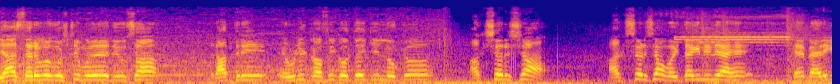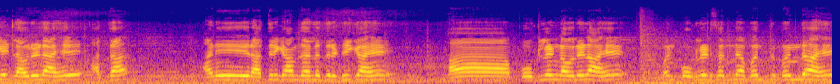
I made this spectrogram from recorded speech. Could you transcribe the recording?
या सर्व गोष्टीमुळे दिवसा रात्री एवढी ट्रॉफिक होते की लोक अक्षरशः अक्षरशः वैतागलेली आहे. हे बॅरिकेड लावलेलं आहे आता. आणि रात्री काम झालं तर ठीक आहे. हा पोकलेट लावलेला आहे. पण पोकलेट सध्या बंद बंद आहे.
